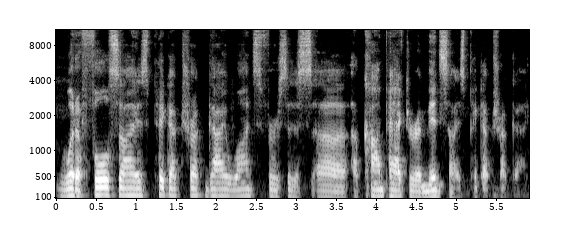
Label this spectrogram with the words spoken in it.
what a full size pickup truck guy wants versus uh, a compact or a mid size pickup truck guy?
